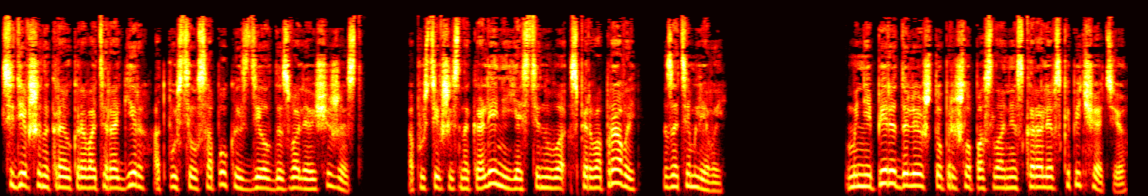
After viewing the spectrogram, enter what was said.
Сидевший на краю кровати Рагир отпустил сапог и сделал дозволяющий жест. Опустившись на колени, я стянула сперва правой, затем левой. Мне передали, что пришло послание с королевской печатью.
